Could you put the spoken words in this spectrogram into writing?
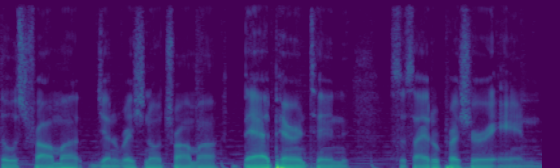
those trauma generational trauma bad parenting societal pressure and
